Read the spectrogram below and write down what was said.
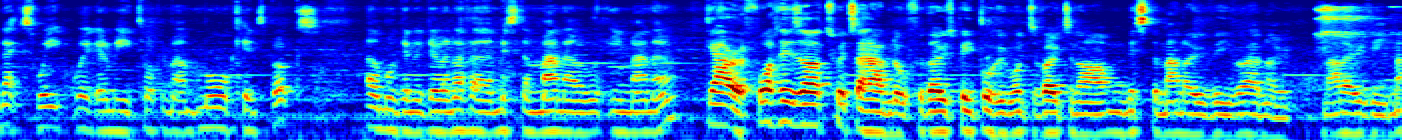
next week we're going to be talking about more kids' books, and we're going to do another Mr. Mano e Mano. Gareth, what is our Twitter handle for those people who want to vote in our Mr. Mano v Mano? Mano v Ma-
